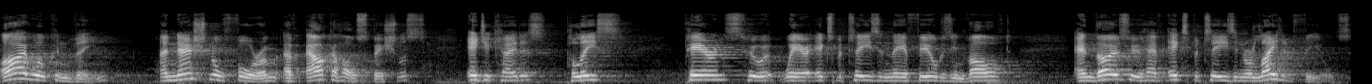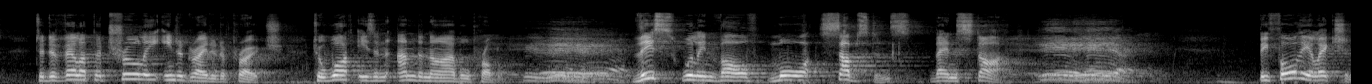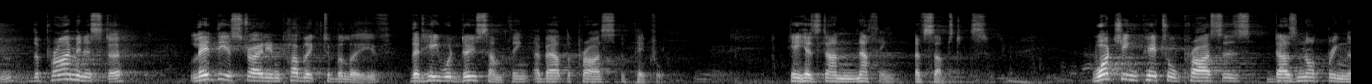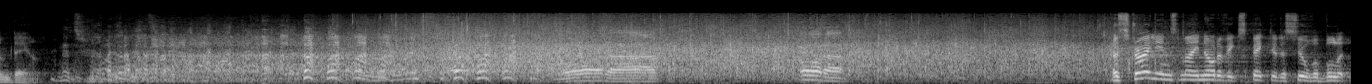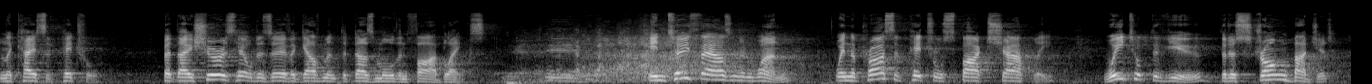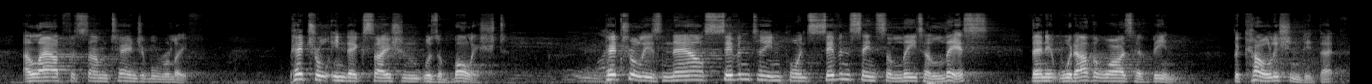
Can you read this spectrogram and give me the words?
I will convene a national forum of alcohol specialists, educators, police, parents who, where expertise in their field is involved, and those who have expertise in related fields to develop a truly integrated approach to what is an undeniable problem. Yeah. This will involve more substance than style. Yeah. Before the election, the Prime Minister led the Australian public to believe that he would do something about the price of petrol. He has done nothing of substance. Watching petrol prices does not bring them down. Order. Order. Australians may not have expected a silver bullet in the case of petrol, but they sure as hell deserve a government that does more than fire blanks. In 2001, when the price of petrol spiked sharply, we took the view that a strong budget allowed for some tangible relief. Petrol indexation was abolished Petrol is now 17.7 cents a litre less than it would otherwise have been. The Coalition did that.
